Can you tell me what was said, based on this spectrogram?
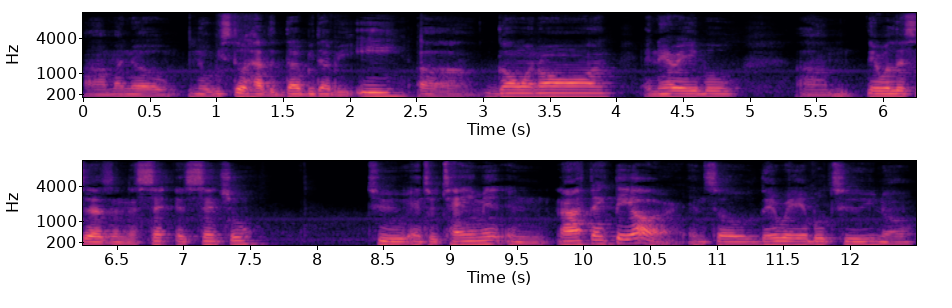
um, I know, you know, we still have the WWE uh, going on, and they're able, um, they were listed as an essential to entertainment, and I think they are. And so they were able to, you know,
